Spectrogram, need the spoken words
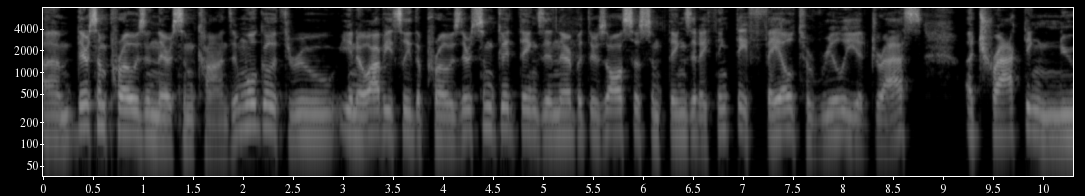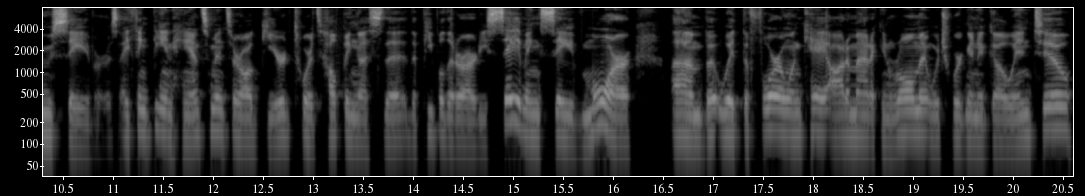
um, there's some pros and there's some cons, and we'll go through. You know, obviously the pros. There's some good things in there, but there's also some things that I think they failed to really address attracting new savers. I think the enhancements are all geared towards helping us, the, the people that are already saving, save more um, but with the 401k automatic enrollment, which we're going to go into,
